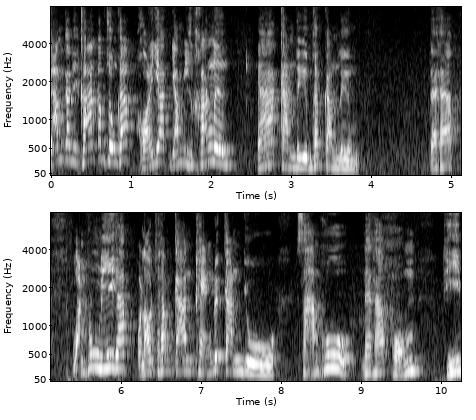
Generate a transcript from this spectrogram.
ย้ำกันอีกครั้งครับผู้ชมครับ ขออนุญาตย้ำอีกครั้งหนึ่งนะการลืมครับการลืมนะครับ วันพรุ่งนี้ครับเราจะทำการแข่งด้วยกันอยู่ 3 คู่นะครับ ผมทีม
